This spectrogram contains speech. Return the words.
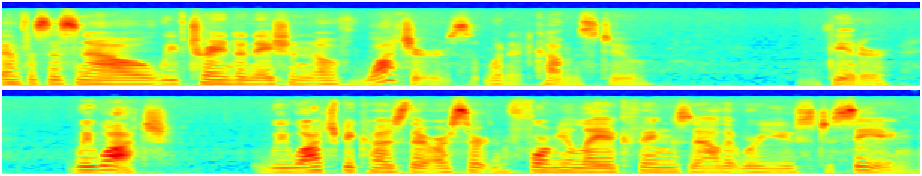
emphasis now. We've trained a nation of watchers when it comes to theater. We watch. We watch because there are certain formulaic things now that we're used to seeing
